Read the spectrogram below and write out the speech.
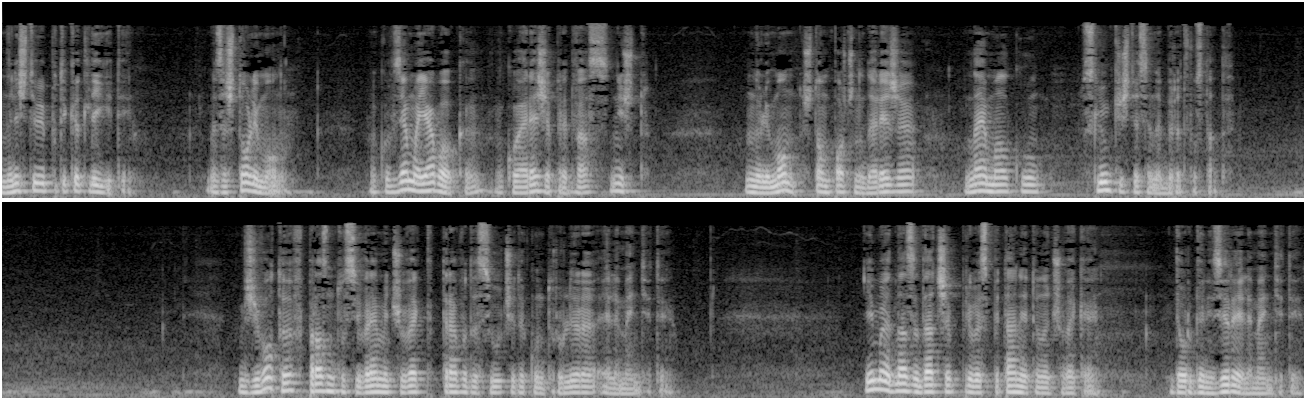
нали ще ви потекат лигите? Защо лимона? Ако взема ябълка, ако я режа пред вас, нищо. Но лимон, щом почна да режа, най-малко слюнки ще се набират в устата. В живота, в празното си време, човек трябва да се учи да контролира елементите. Има една задача при възпитанието на човека – да организира елементите.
